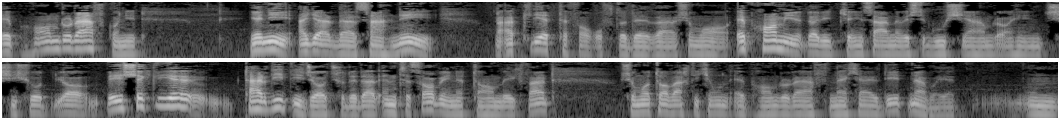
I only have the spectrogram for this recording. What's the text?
ابهام رو رفع کنید. یعنی اگر در صحنه قتلی اتفاق افتاده و شما ابهامی دارید که این سرنوشت گوشی همراهین چی شد یا به شکلی تردید ایجاد شده در انتصاب این اتهام به یک فرد شما تا وقتی که اون ابهام رو رفت نکردید نباید اون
